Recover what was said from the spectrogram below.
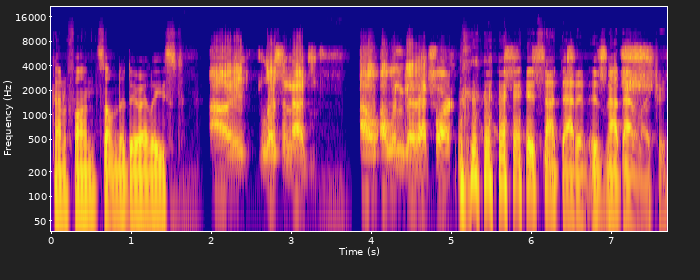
kind of fun. Something to do at least. uh, listen, I'd, I, I wouldn't go that far. it's not that it's not that electric.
